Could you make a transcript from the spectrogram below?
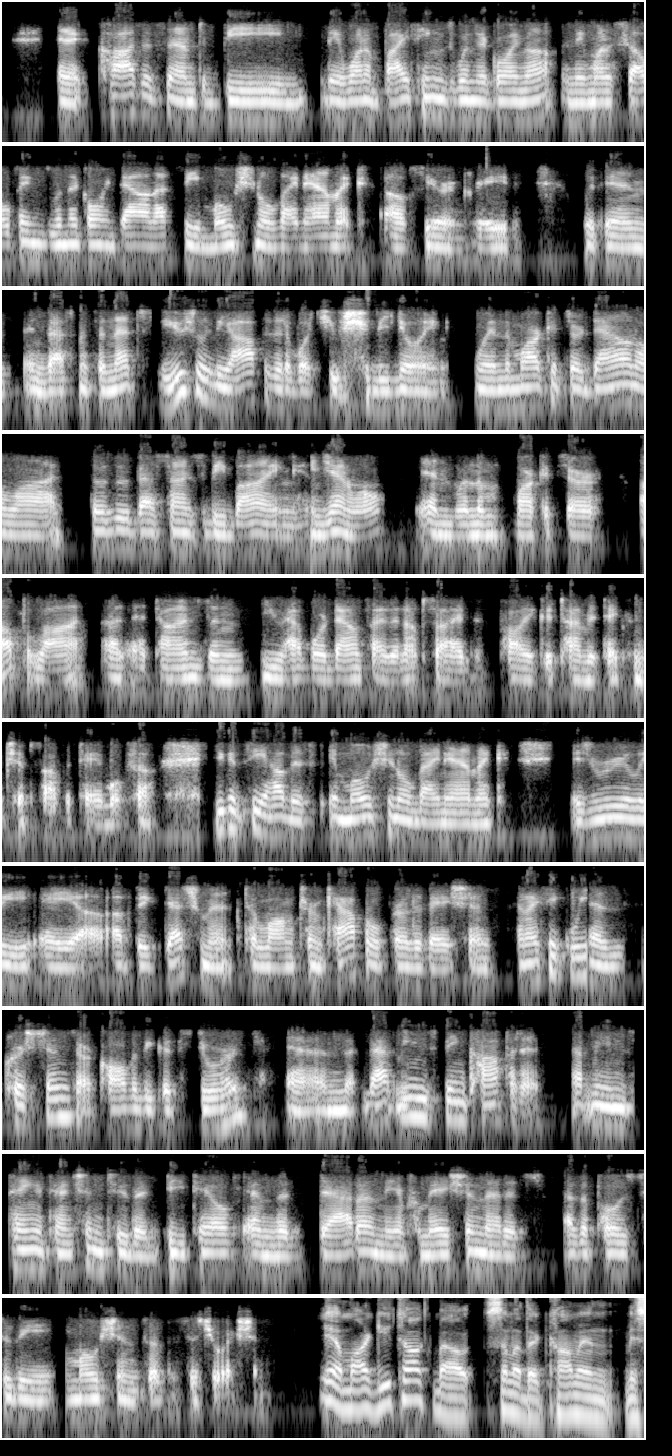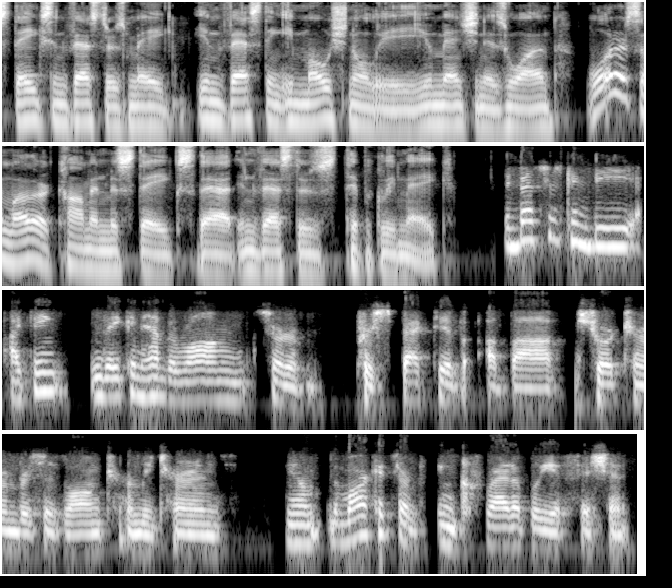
And it causes them to be, they want to buy things when they're going up and they want to sell things when they're going down. That's the emotional dynamic of fear and greed within investments. And that's usually the opposite of what you should be doing. When the markets are down a lot, those are the best times to be buying in general. And when the markets are up a lot at, at, times and you have more downside than upside, probably a good time to take some chips off the table. So you can see how this emotional dynamic is really a, a big detriment to long-term capital preservation. And I think we as Christians are called to be good stewards, and that means being confident. That means paying attention to the details and the data and the information that is as opposed to the emotions of the situation. Yeah, Mark, you talked about some of the common mistakes investors make investing emotionally. You mentioned is one. What are some other common mistakes that investors typically make? Investors can be, I think, they can have the wrong sort of perspective about short term versus long term returns. You know, the markets are incredibly efficient.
